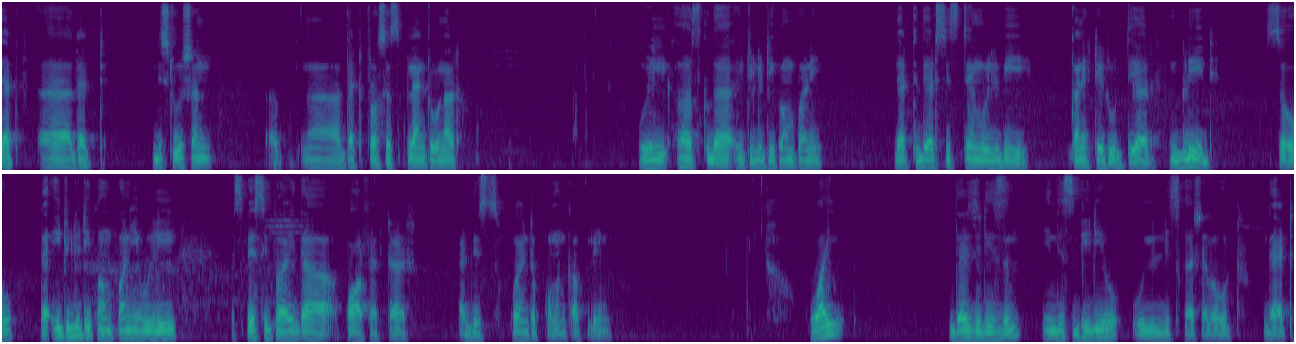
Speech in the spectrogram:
that uh, that distribution uh, uh, that process plant owner will ask the utility company that their system will be connected with their grid. So the utility company will specify the power factor at this point of common coupling. Why? There is a reason. In this video we will discuss about that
